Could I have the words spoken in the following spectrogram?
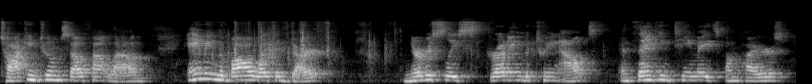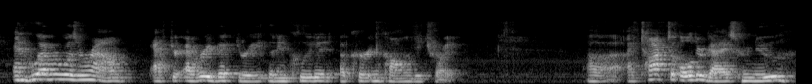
talking to himself out loud, aiming the ball like a dart, nervously strutting between outs, and thanking teammates, umpires, and whoever was around after every victory that included a curtain call in Detroit. Uh, I talked to older guys who knew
